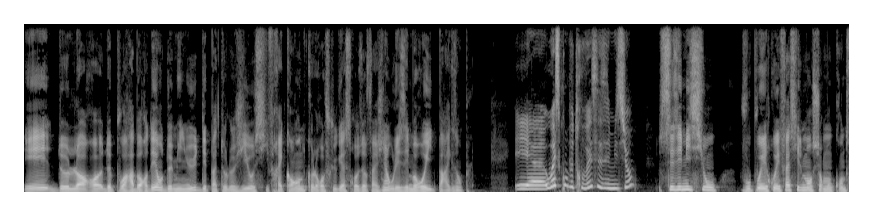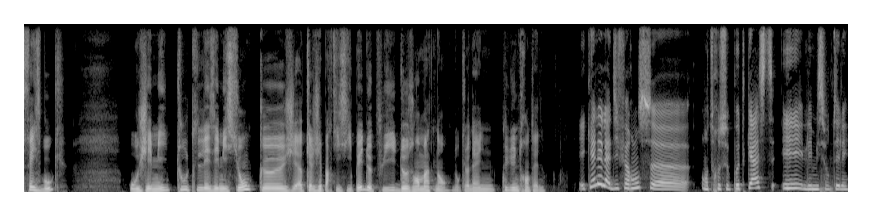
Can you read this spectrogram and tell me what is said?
et de, leur, de pouvoir aborder en deux minutes des pathologies aussi fréquentes que le reflux gastro-œsophagien ou les hémorroïdes, par exemple. Et euh, où est-ce qu'on peut trouver ces émissions? Ces émissions, vous pouvez les trouver facilement sur mon compte Facebook, où j'ai mis toutes les émissions que auxquelles j'ai participé depuis deux ans maintenant. Donc il y en a une, plus d'une trentaine. Et quelle est la différence euh, entre ce podcast et l'émission télé?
